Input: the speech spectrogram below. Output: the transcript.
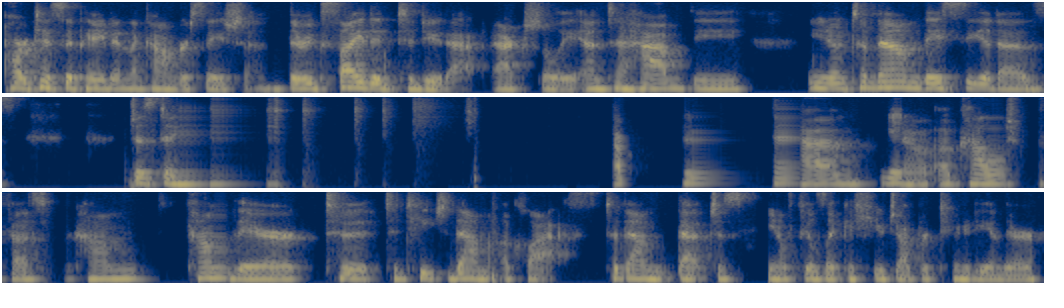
participate in the conversation. They're excited to do that actually and to have the you know to them they see it as just a have you know a college professor come come there to to teach them a class. To them that just you know feels like a huge opportunity and they're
